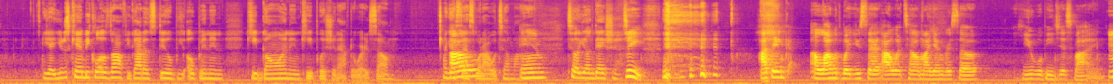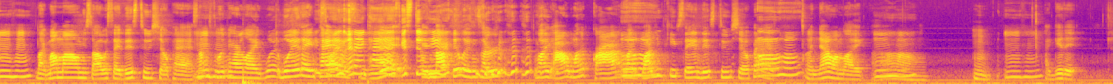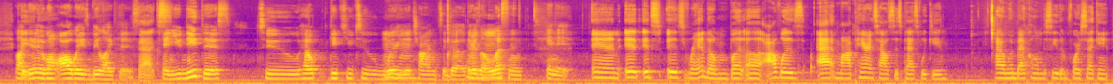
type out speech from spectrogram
yeah, you just can't be closed off. You gotta still be open and keep going and keep pushing afterwards. So I guess that's what I would tell my M- tell young Daisha. G. I think along with what you said, I would tell my younger self you will be just fine. Mm-hmm. Like my mom used to always say, "This too shall pass." Mm-hmm. I used to look at her like, "What? Well, it ain't it's passed. Like, it ain't passed. Yet, it's still and here." my feelings hurt. like I want to cry. Uh-huh. Like why do you keep saying this too shall pass? Uh-huh. And now I'm like, oh, mm-hmm. mm. mm-hmm. I get it. Like it, it, won't always be like this. Facts. And you need this to help get you to where mm-hmm. you're trying to go. There's a mm-hmm. lesson in it and it, it's it's random, but uh, I was at my parents' house this past weekend. I went back home to see them for a second,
